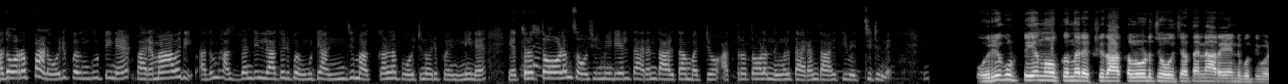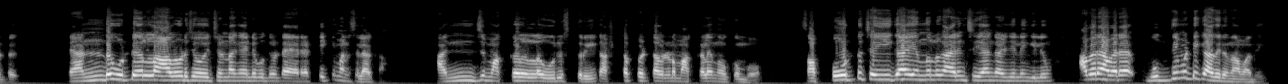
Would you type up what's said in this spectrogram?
അത് ഉറപ്പാണ്. ഒരു പെൺകുട്ടിനെ പരമാവധി അതും ഹസ്ബൻഡ് ഇല്ലാത്ത ഒരു പെൺകുട്ടി അഞ്ച് മക്കളിനെ പോറ്റുന്ന ഒരു പെണ്ണിനെ എത്രത്തോളം സോഷ്യൽ മീഡിയയിൽ തരം താഴ്ത്താൻ പറ്റുമോ അത്രത്തോളം നിങ്ങൾ തരം താഴ്ത്തി വെച്ചിട്ടുണ്ട്. ഒരു കുട്ടിയെ നോക്കുന്ന രക്ഷിതാക്കളോട് ചോദിച്ചാൽ തന്നെ അറിയാൻ ബുദ്ധിമുട്ട്. രണ്ട് കുട്ടികളുള്ള ആളോട് ചോദിച്ചിട്ടുണ്ടെങ്കിൽ അതിന്റെ ബുദ്ധിമുട്ട് ഇരട്ടിക്ക് മനസ്സിലാക്കാം. അഞ്ച് മക്കളുള്ള ഒരു സ്ത്രീ കഷ്ടപ്പെട്ട് അവരുടെ മക്കളെ നോക്കുമ്പോൾ സപ്പോർട്ട് ചെയ്യുക എന്നുള്ള കാര്യം ചെയ്യാൻ കഴിഞ്ഞില്ലെങ്കിലും അവരവരെ ബുദ്ധിമുട്ടിക്കാതിരുന്നാൽ മതി.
